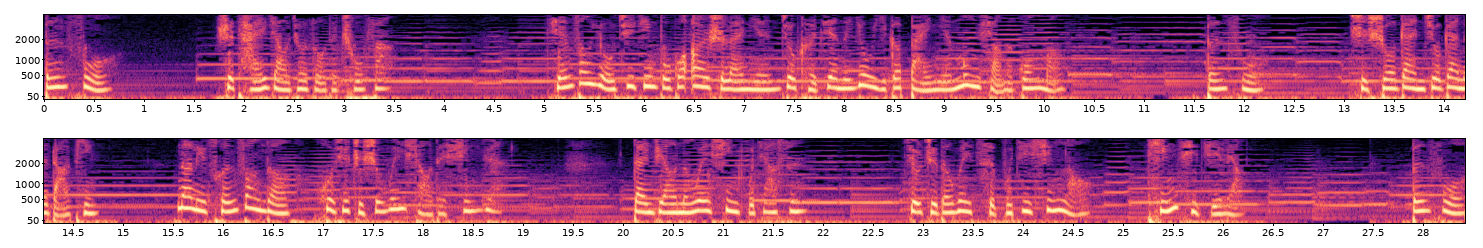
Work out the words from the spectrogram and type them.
奔赴是抬脚就走的出发。前方有距今不过二十来年就可见的又一个百年梦想的光芒。奔赴是说干就干的打拼，那里存放的或许只是微小的心愿，但只要能为幸福加分，就值得为此不计辛劳，挺起脊梁。奔赴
